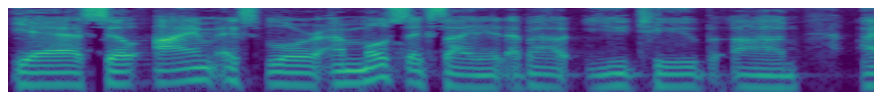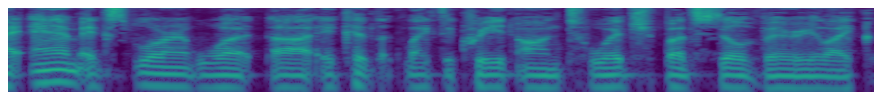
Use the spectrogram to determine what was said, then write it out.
yeah, so I'm exploring. I'm most excited about YouTube. Um, I am exploring what uh, it could look like to create on Twitch, but still very like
